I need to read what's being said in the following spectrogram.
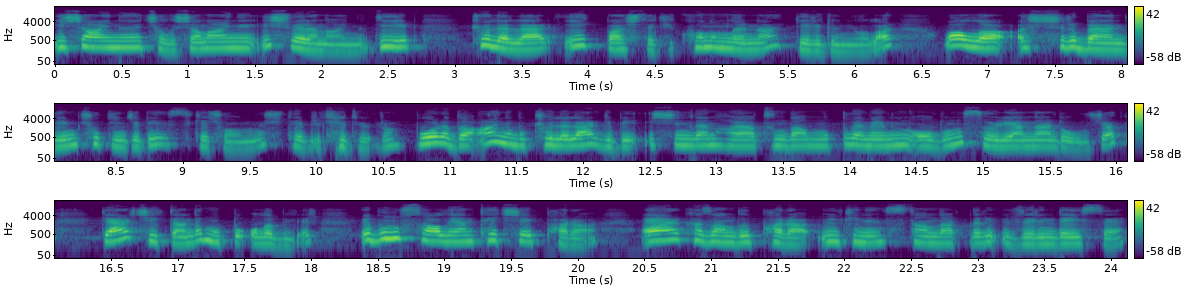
İş aynı, çalışan aynı, işveren aynı deyip köleler ilk baştaki konumlarına geri dönüyorlar. Valla aşırı beğendiğim çok ince bir skeç olmuş. Tebrik ediyorum. Bu arada aynı bu köleler gibi işinden, hayatından mutlu ve memnun olduğunu söyleyenler de olacak. Gerçekten de mutlu olabilir. Ve bunu sağlayan tek şey para. Eğer kazandığı para ülkenin standartları üzerindeyse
